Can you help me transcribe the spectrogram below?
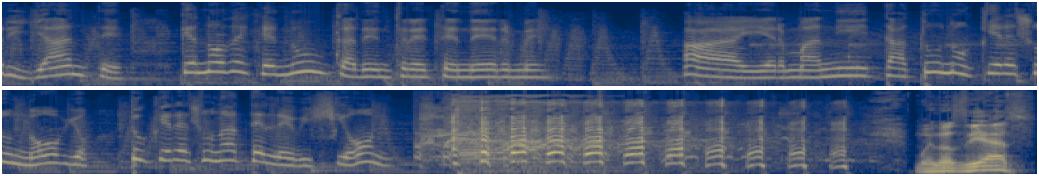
brillante, que no deje nunca de entretenerme. Ay, hermanita, tú no quieres un novio, tú quieres una televisión. Buenos días.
